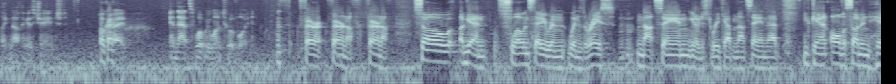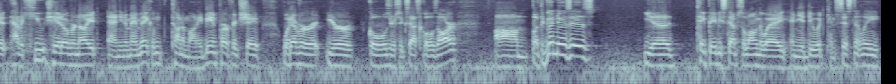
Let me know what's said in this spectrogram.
Like nothing has changed. Okay. Right? And that's what we want to avoid. fair, fair enough. Fair enough. So again, slow and steady win, wins the race. Mm-hmm. Not saying, you know, just to recap, I'm not saying that you can't all of a sudden hit have a huge hit overnight and you know may make a ton of money, be in perfect shape, whatever your goals, your success goals are. Um, but the good news is you take baby steps along the way and you do it consistently.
